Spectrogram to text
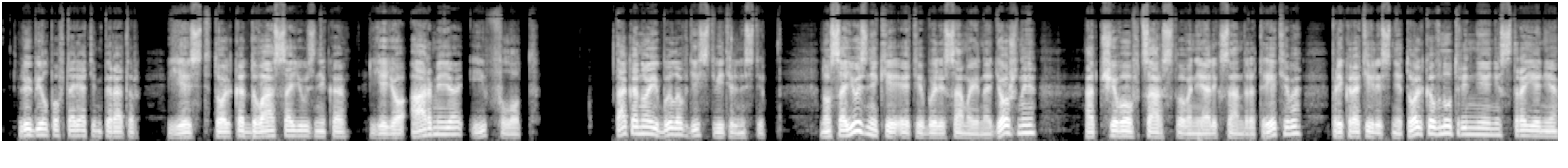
— любил повторять император, — есть только два союзника — ее армия и флот. Так оно и было в действительности но союзники эти были самые надежные, отчего в царствовании Александра III прекратились не только внутренние нестроения,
